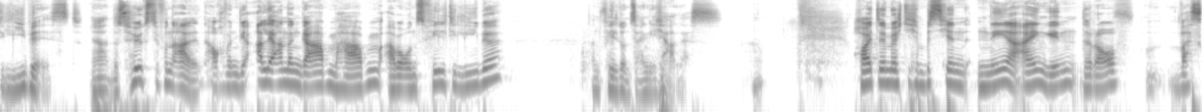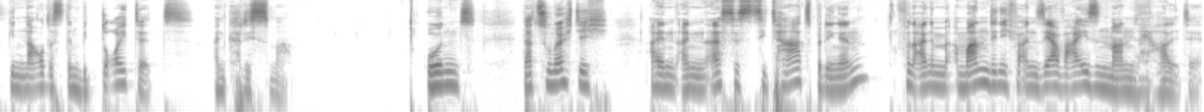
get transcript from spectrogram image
die Liebe ist. Ja, das höchste von allen. Auch wenn wir alle anderen Gaben haben, aber uns fehlt die Liebe, dann fehlt uns eigentlich alles. Heute möchte ich ein bisschen näher eingehen darauf, was genau das denn bedeutet, ein Charisma. Und dazu möchte ich ein, ein erstes Zitat bringen von einem Mann, den ich für einen sehr weisen Mann halte.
